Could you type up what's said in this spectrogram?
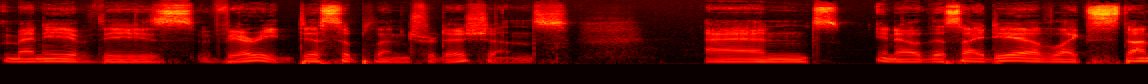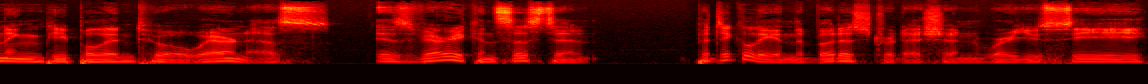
many of these very disciplined traditions. And, you know, this idea of like stunning people into awareness is very consistent, particularly in the Buddhist tradition, where you see,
